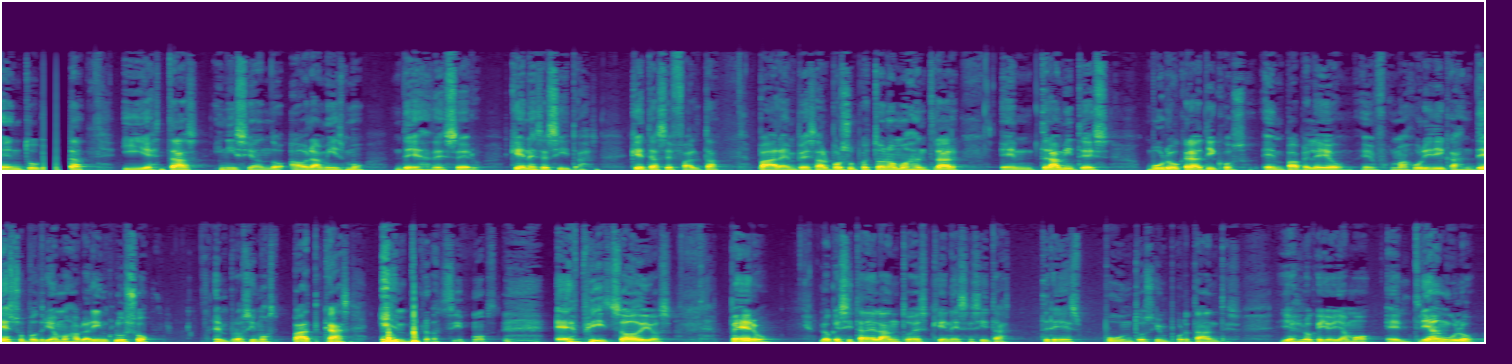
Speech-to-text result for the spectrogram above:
en tu vida y estás iniciando ahora mismo desde cero. ¿Qué necesitas? ¿Qué te hace falta para empezar? Por supuesto no vamos a entrar en trámites burocráticos, en papeleo, en formas jurídicas. De eso podríamos hablar incluso en próximos podcasts, en próximos episodios. Pero lo que sí te adelanto es que necesitas tres puntos importantes y es lo que yo llamo el triángulo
